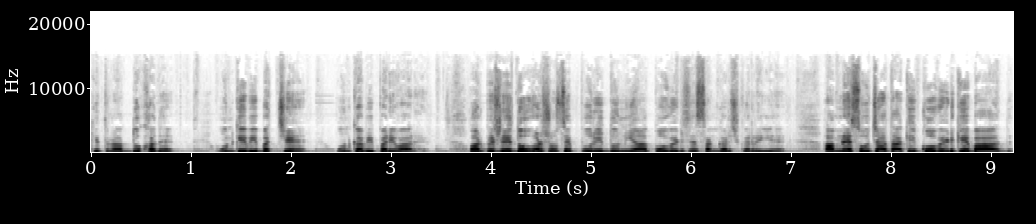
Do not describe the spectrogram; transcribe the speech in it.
कितना दुखद है। उनके भी बच्चे हैं, उनका भी परिवार है। और पिछले दो वर्षों से पूरी दुनिया कोविड से संघर्ष कर रही है। हमने सोचा था कि कोविड के बाद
